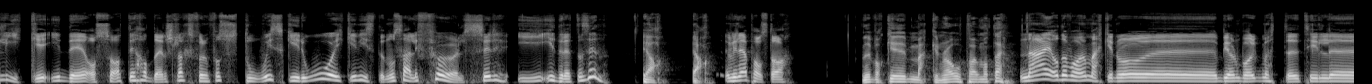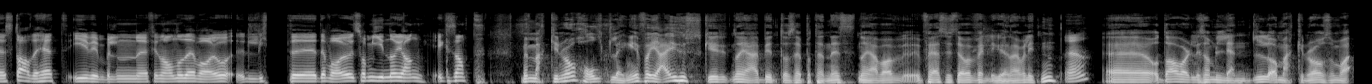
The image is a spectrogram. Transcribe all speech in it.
like i det også at de hadde en slags form for stoisk ro og ikke viste noen særlig følelser i idretten sin, Ja, ja. vil jeg påstå. Det var ikke McEnroe, på en måte. Nei, og det var jo McEnroe eh, Bjørn Borg møtte til eh, stadighet i Wimbledon-finalen, og det var jo litt eh, Det var jo som yin og yang, ikke sant? Men McEnroe holdt lenger, for jeg husker når jeg begynte å se på tennis jeg var, For jeg syntes det var veldig gøy da jeg var liten. Ja, Eh, og da var det liksom Lendl og McEnroe som var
